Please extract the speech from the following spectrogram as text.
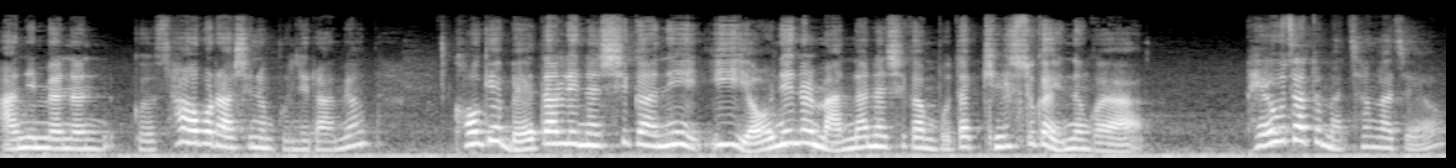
아니면은 그 사업을 하시는 분이라면 거기에 매달리는 시간이 이 연인을 만나는 시간보다 길 수가 있는 거야. 배우자도 마찬가지예요.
